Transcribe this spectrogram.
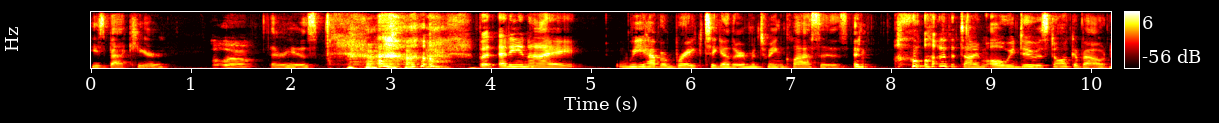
he's back here. Hello There he is. but Eddie and I, we have a break together in between classes, and a lot of the time, all we do is talk about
